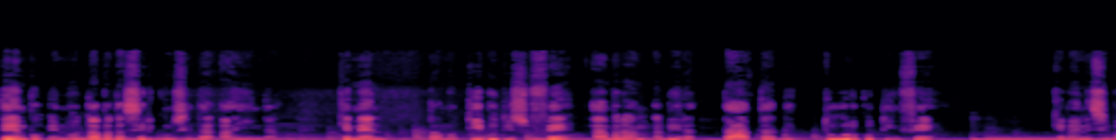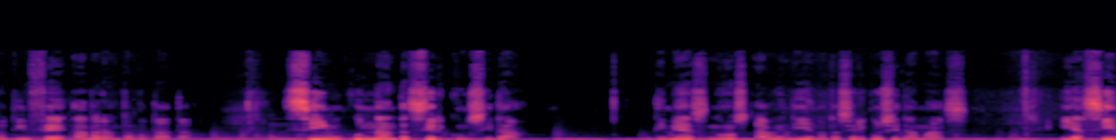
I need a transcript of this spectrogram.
tempo e não estava da circuncidar ainda. Que men, para motivo disso fé, Abraão abira tata de turco tem fé. Que men, se botin fé, Abraham tata. Sim, com nada circuncidar. De mês nós hoje em dia não circuncidar mais. E assim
